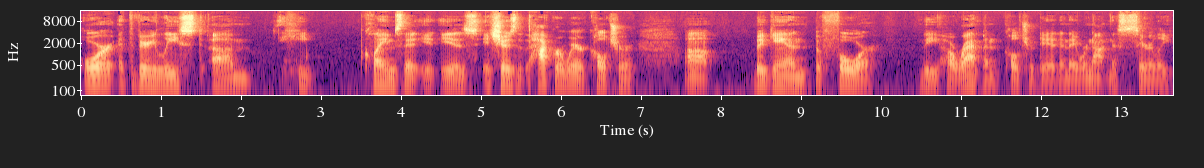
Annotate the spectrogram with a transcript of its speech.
Or at the very least, um, he claims that it is. It shows that the Hakra ware culture uh, began before the Harappan culture did, and they were not necessarily.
